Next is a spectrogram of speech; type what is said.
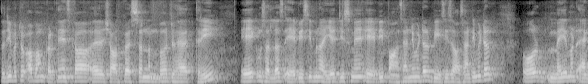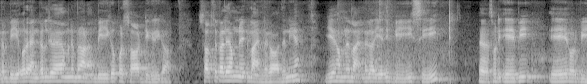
तो जी बच्चों, अब हम करते हैं इसका शॉर्ट क्वेश्चन नंबर जो है थ्री एक मसलस ए बी सी बनाइए जिसमें ए बी पाँच सेंटीमीटर बी सी सात सेंटीमीटर और मेज़रमेंट एंगल बी और एंगल जो है हमने बनाना बी के ऊपर साठ डिग्री का। सबसे पहले हमने एक लाइन लगा देनी है। ये हमने लाइन लगाई है जी B C sorry A B A और बी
